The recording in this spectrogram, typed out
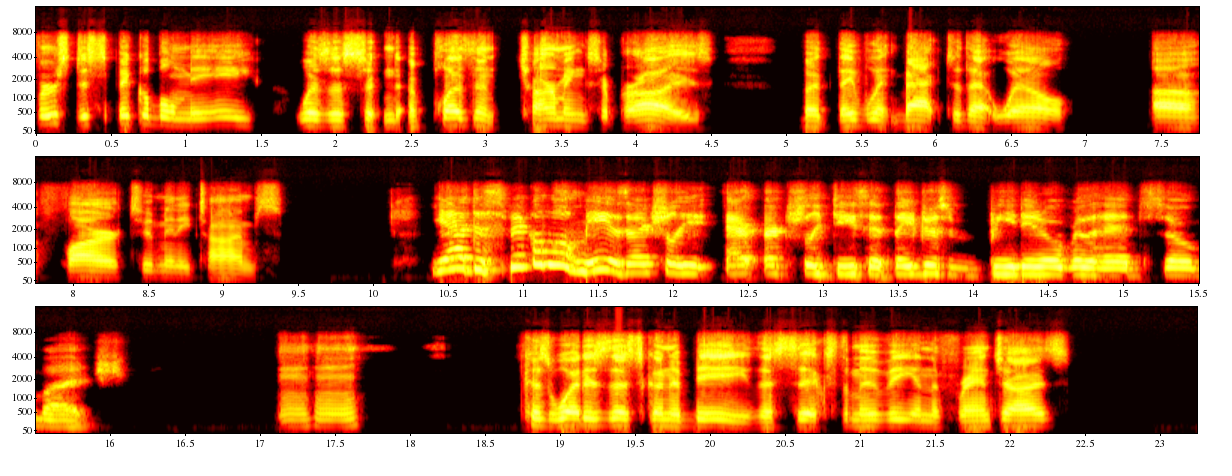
first Despicable Me was a a pleasant, charming surprise, but they've went back to that well uh, far too many times. Yeah, Despicable Me is actually actually decent. They just beat it over the head so much. Mm-hmm. Because what is this going to be? The sixth movie in the franchise?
